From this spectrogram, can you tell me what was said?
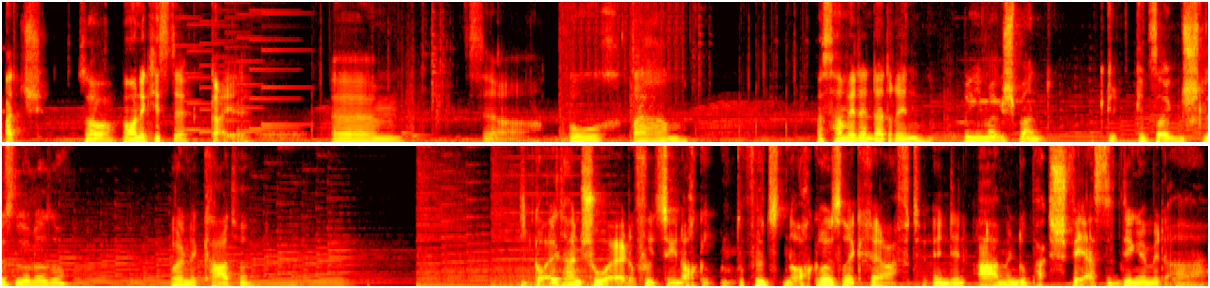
Quatsch. So. Oh, eine Kiste. Geil. Ähm... So. Hoch, warm. Was haben wir denn da drin? Bin ich mal gespannt. Gibt es da einen Schlüssel oder so? Oder eine Karte? Die Goldhandschuhe, du fühlst sie noch, du fühlst noch größere Kraft in den Armen. Du packst schwerste Dinge mit A.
